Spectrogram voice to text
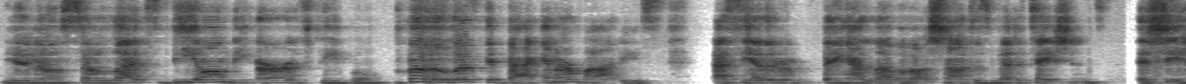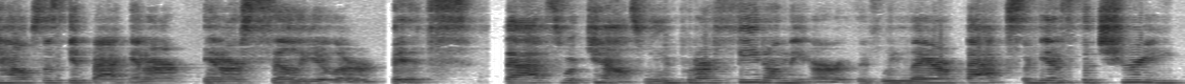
you know. So let's be on the earth, people. let's get back in our bodies. That's the other thing I love about Shanta's meditations is she helps us get back in our in our cellular bits that's what counts. When we put our feet on the earth, if we lay our backs against the tree,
